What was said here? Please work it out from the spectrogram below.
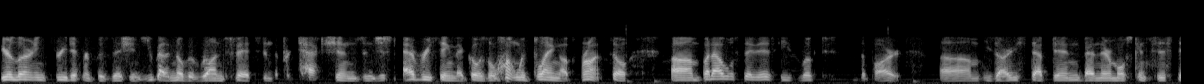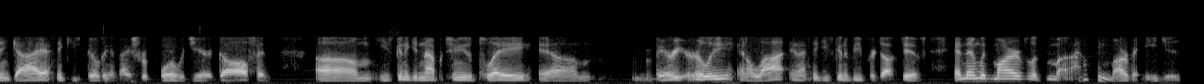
you're learning three different positions. You've got to know the run fits and the protections and just everything that goes along with playing up front. So, um, but I will say this, he's looked the part. Um, he's already stepped in, been their most consistent guy. I think he's building a nice rapport with Jared Goff, and um, he's going to get an opportunity to play um, very early and a lot, and I think he's going to be productive. And then with Marv, look, I don't think Marv ages.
